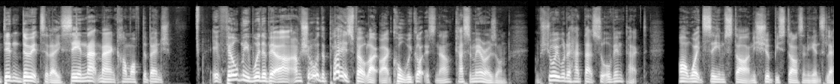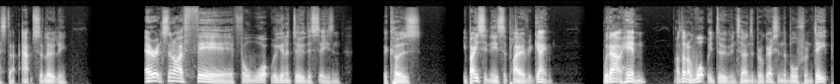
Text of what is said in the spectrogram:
didn't do it today. Seeing that man come off the bench, it filled me with a bit. I'm sure the players felt like, right, cool, we've got this now. Casemiro's on. I'm sure he would have had that sort of impact. Can't wait to see him start, and he should be starting against Leicester. Absolutely. Eriksen, I fear for what we're going to do this season because he basically needs to play every game. Without him, I don't know what we do in terms of progressing the ball from deep,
